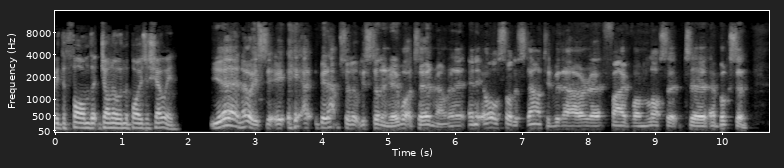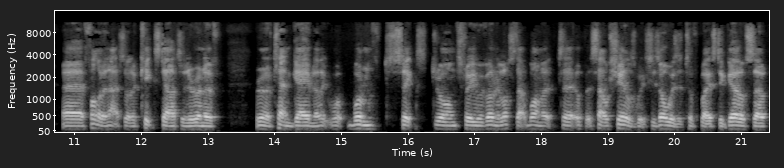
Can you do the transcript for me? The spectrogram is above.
with the form that Jono and the boys are showing. Yeah, no, it's it, it, been absolutely stunning. Really. What a turnaround! And it, and it all sort of started with our five-one uh, loss at, uh, at Buxton. Uh, following that, sort of kick-started a run of run of ten games. I think one six, drawn three. We've only lost that one at uh, up at South Shields, which is always a tough place to go. So,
